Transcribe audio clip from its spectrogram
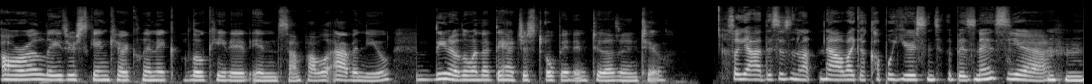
Aura Laser Skincare Clinic located in San Pablo Avenue. You know, the one that they had just opened in 2002. So yeah, this is now like a couple years into the business. Yeah. Mm-hmm.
